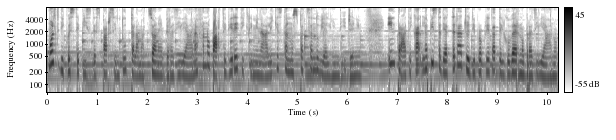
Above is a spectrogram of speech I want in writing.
Molte di queste piste sparse in tutta l'Amazzonia brasiliana fanno parte di reti criminali che stanno spazzando via gli indigeni. In pratica, la pista di atterraggio è di proprietà del governo brasiliano,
